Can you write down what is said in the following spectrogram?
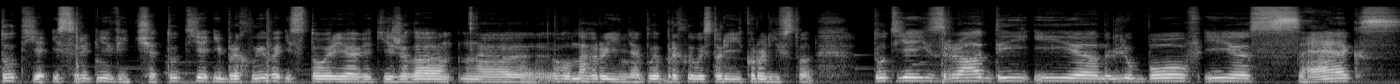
тут є і середньовіччя, тут є і брехлива історія, в якій жила е, головна героїня, брехлива історія її королівства. Тут є і зради, і е, любов, і секс.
